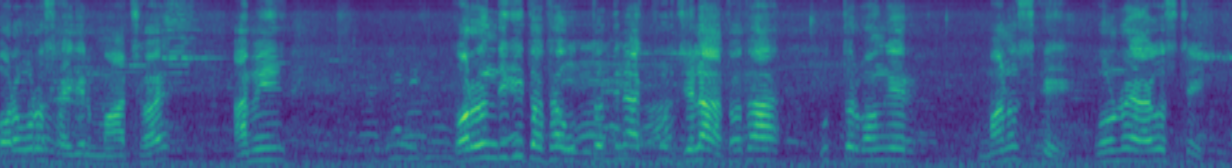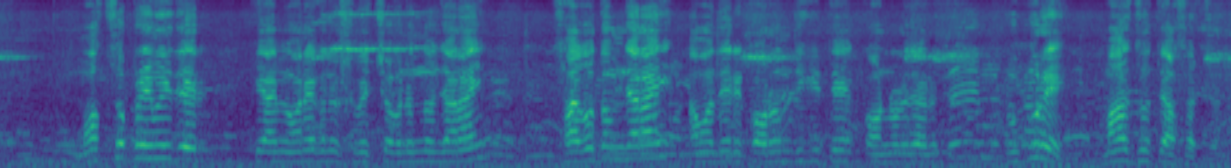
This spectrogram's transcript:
বড় বড় সাইজের মাছ হয়। আমি করণদিঘি তথা উত্তর দিনাজপুর জেলা তথা উত্তরবঙ্গের মানুষকে পনেরোই আগস্টে মৎস্যপ্রেমীদেরকে আমি অনেক অনেক শুভেচ্ছা অভিনন্দন জানাই স্বাগতম জানাই আমাদের করণদিঘিতে কর্ণরাজার পুকুরে মাছ ধরতে আসার জন্য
